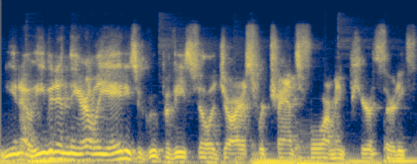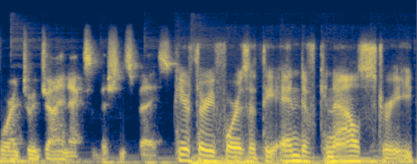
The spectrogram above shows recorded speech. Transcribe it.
You know, even in the early 80s, a group of East Village artists were transforming Pier 34 into a giant exhibition space. Pier 34 is at the end of Canal Street,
